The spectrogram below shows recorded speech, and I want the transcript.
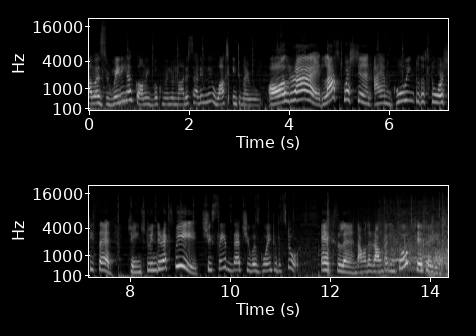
I was reading a comic book when my mother suddenly walked into my room All right, last question. I am going to the store, she said. Change to indirect speech. she said that she was going to the store Excellent. আমাদের রাউন্ডটা কিন্তু শেষ হয়ে গিয়েছে।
